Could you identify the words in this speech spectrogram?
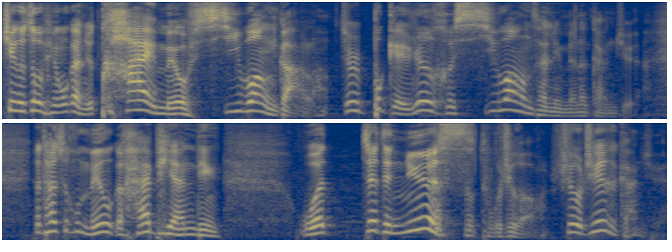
这个作品我感觉太没有希望感了，就是不给任何希望在里面的感觉。那她最后没有个 happy ending，我这得虐死读者，只有这个感觉。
